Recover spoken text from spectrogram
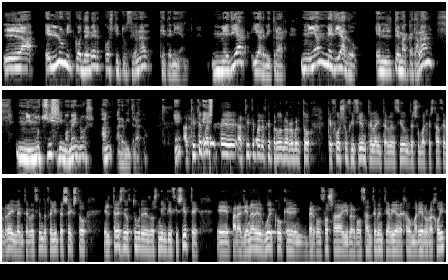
la, el único deber constitucional que tenían, mediar y arbitrar. Ni han mediado en el tema catalán, ni muchísimo menos han arbitrado. ¿Eh? ¿A ti te parece, a ti te parece, perdona Roberto, que fue suficiente la intervención de Su Majestad el Rey, la intervención de Felipe VI el 3 de octubre de 2017 eh, para llenar el hueco que vergonzosa y vergonzantemente había dejado Mariano Rajoy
